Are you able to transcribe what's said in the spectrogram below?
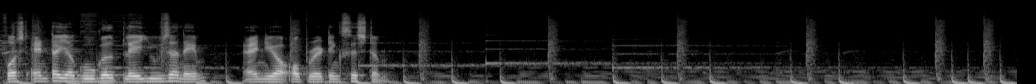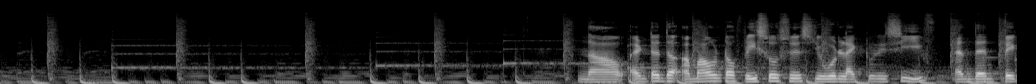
First enter your Google Play username and your operating system. Now enter the amount of resources you would like to receive and then pick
